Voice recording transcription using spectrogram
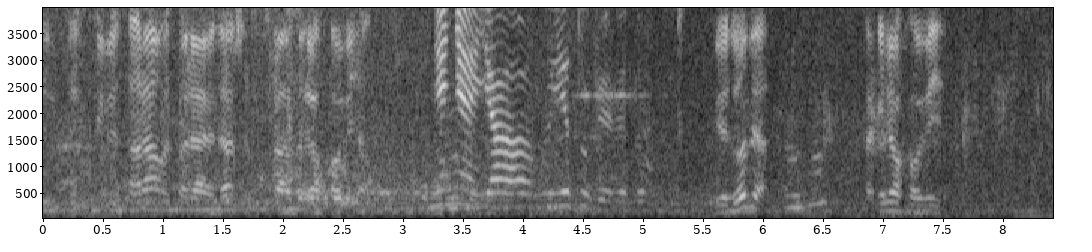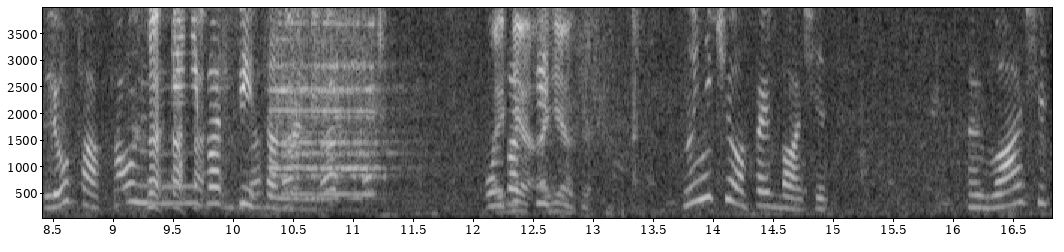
Ты, ты- ты в Инстаграм выставляешь, да, чтобы сразу Леха увидел? Не-не, я в Ютубе веду. В Ютубе? Угу. Так Леха увидит. Леха, а он мне не подписан на меня. Он А подписан. Ну нічого, хай бачить. Хай бачить.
